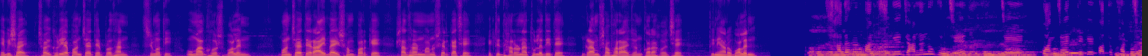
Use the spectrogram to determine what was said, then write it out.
এ বিষয়ে ছয়ঘড়িয়া পঞ্চায়েতের প্রধান শ্রীমতী উমা ঘোষ বলেন, পঞ্চায়েতের আয় ব্যয় সম্পর্কে সাধারণ মানুষের কাছে একটি ধারণা তুলে দিতে গ্রামসভার আয়োজন করা হয়েছে। তিনি আরও বলেন, সাধারণ মানুষকে জানানো হচ্ছে যে পঞ্চায়েত থেকে কত খরচা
